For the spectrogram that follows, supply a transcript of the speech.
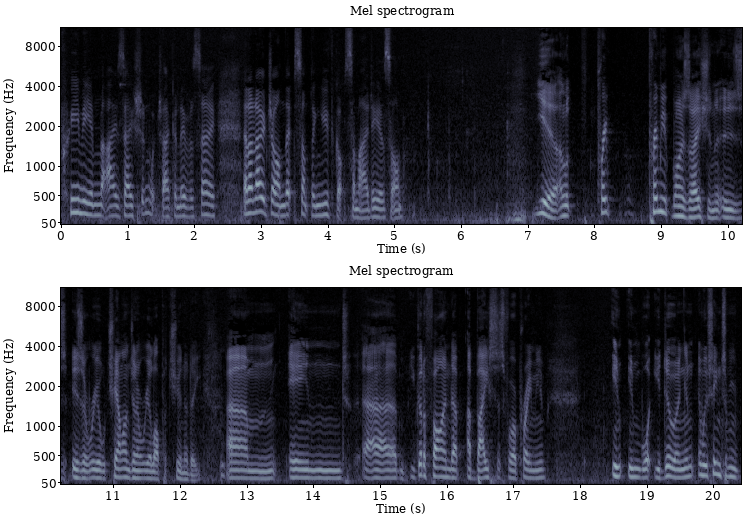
premiumisation, which I can never say. And I know, John, that's something you've got some ideas on. Yeah, look, pre- premiumisation is is a real challenge and a real opportunity, um, and uh, you've got to find a, a, basis for a premium in, in what you're doing, and, and, we've seen some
